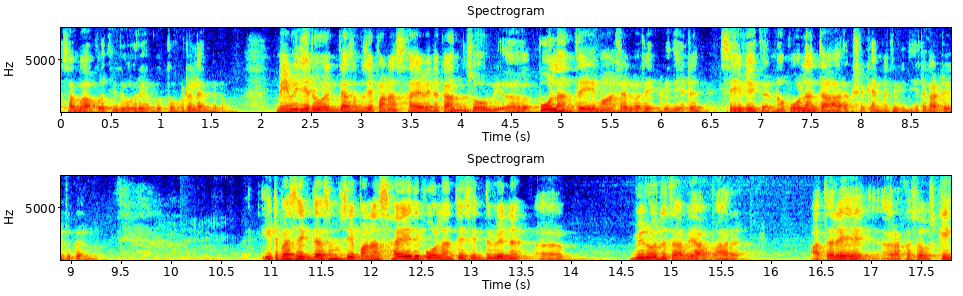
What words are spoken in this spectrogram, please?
සභාපති ධූරයකුත් ඔහුට ලැබෙනවා. මේ විදිහට 1956 වෙනකන් පෝලන්තයේ මාශල්වරයෙක් විදිහට සේවය කරනවා. පෝලන්ත ආරක්ෂක ඇමති විදිහට කටයුතු කරනවා. ඊට පස්සේ 1956 දී පෝලන්තයේ සිද්ධ වෙන විරෝධතා ව්‍යාපාර අතරේ රකසෝස්කි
